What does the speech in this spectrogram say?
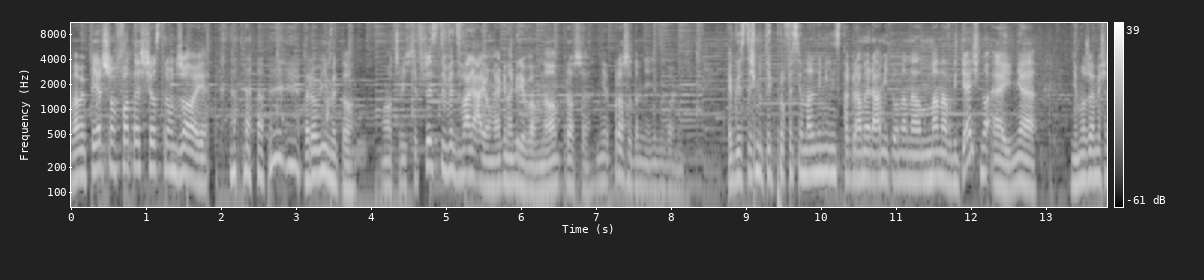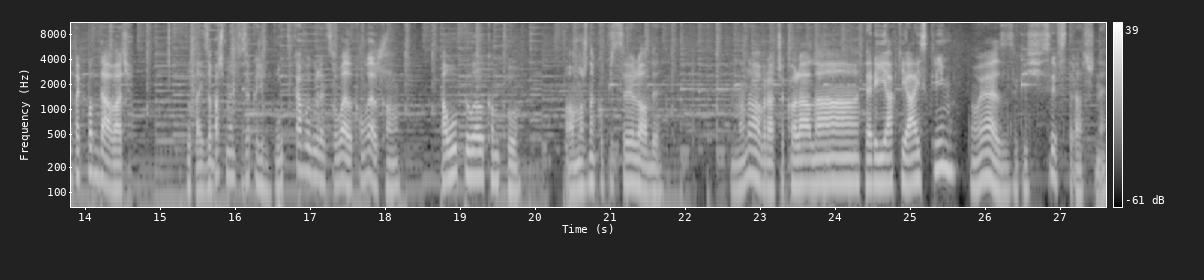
Mamy pierwszą fotę z siostrą Joy. Robimy to. No, oczywiście wszyscy wydzwaniają, jak nagrywam, no. Proszę, nie, proszę do mnie nie dzwonić. Jak jesteśmy tutaj profesjonalnymi instagramerami, to ona na, ma nas gdzieś? No ej, nie. Nie możemy się tak poddawać. Tutaj, zobaczmy, to jest jakaś budka w ogóle, co? Welcome, welcome. Pałupy welcome tu. O, można kupić sobie lody. No dobra, czekolada, teriyaki ice cream? O Jezus, jakiś syf straszny.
